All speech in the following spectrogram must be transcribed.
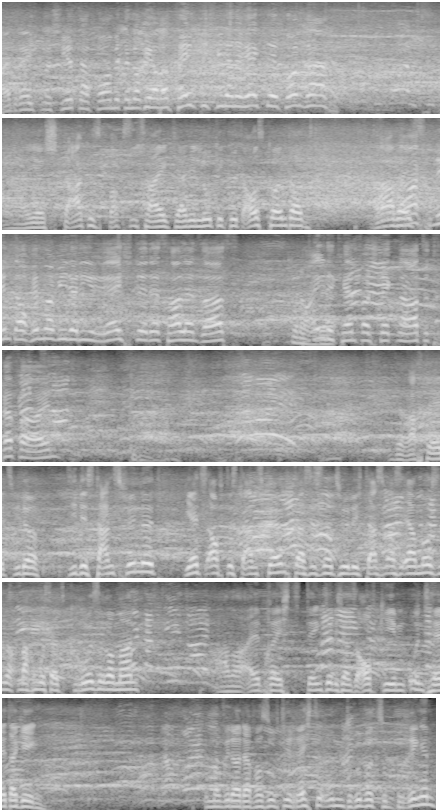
Albrecht marschiert nach vorne mit dem Loki, aber fängt sich wieder eine Rechte von Rach. Ja, hier starkes Boxen zeigt, ja, den Loki gut auskontert. Aber Rach nimmt auch immer wieder die Rechte des Hallensers. Genau, Beide ja. Kämpfer stecken harte Treffer ein. Der Rach, der jetzt wieder die Distanz findet, jetzt auf Distanz kämpft, das ist natürlich das, was er muss, machen muss als größerer Mann. Aber Albrecht denkt ja nicht ans Aufgeben und hält dagegen. Immer wieder der Versuch, die rechte oben drüber zu bringen.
